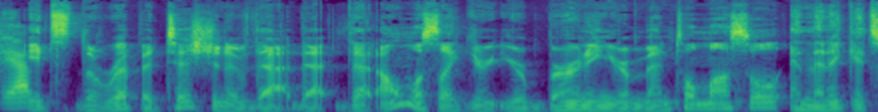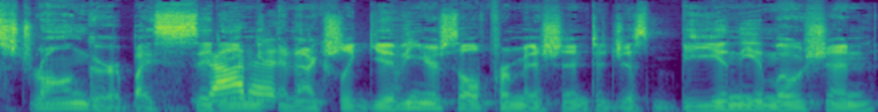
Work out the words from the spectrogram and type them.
yeah. it's the repetition of that that that almost like you're, you're burning your mental muscle and then it gets stronger by sitting and actually giving yourself permission to just be in the emotion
